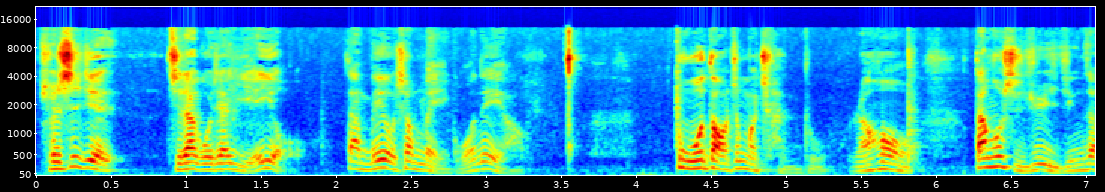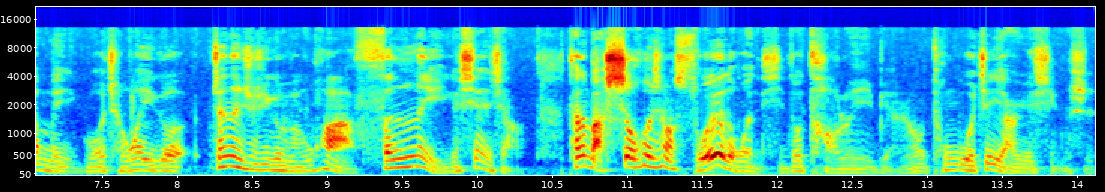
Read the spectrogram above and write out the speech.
全世界其他国家也有，但没有像美国那样。多到这么程度，然后单口喜剧已经在美国成为一个真的就是一个文化分类一个现象，他能把社会上所有的问题都讨论一遍，然后通过这样一个形式，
